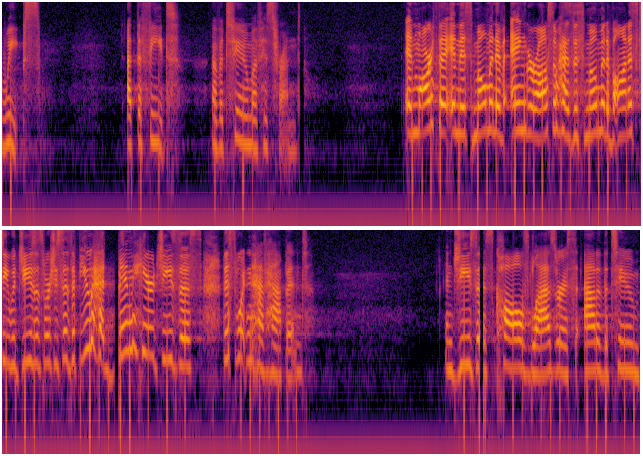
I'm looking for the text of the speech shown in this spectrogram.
weeps at the feet of a tomb of his friend. And Martha, in this moment of anger, also has this moment of honesty with Jesus where she says, If you had been here, Jesus, this wouldn't have happened. And Jesus calls Lazarus out of the tomb.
